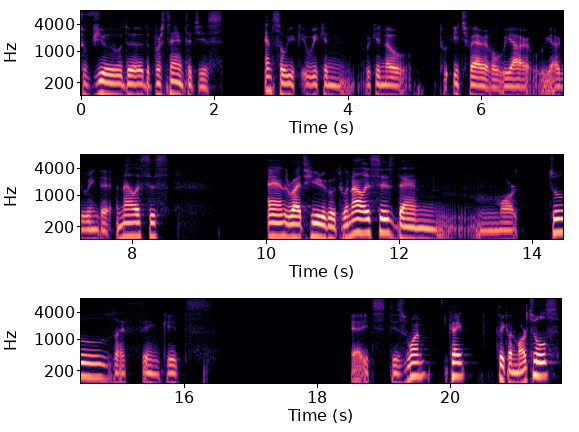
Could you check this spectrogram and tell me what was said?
to view the the percentages and so we, we can we can know to each variable we are we are doing the analysis and right here you go to analysis then more tools I think it's yeah it's this one okay click on More Tools,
